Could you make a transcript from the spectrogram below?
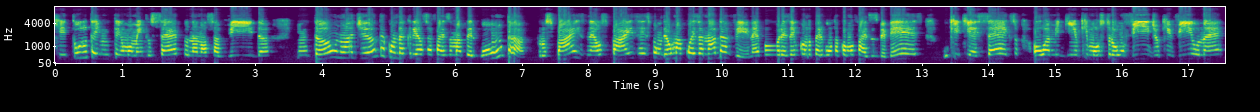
Que tudo tem, tem um momento certo na nossa vida. Então, não adianta quando a criança faz uma pergunta para os pais, né? Os pais responder uma coisa nada a ver, né? Por exemplo, quando pergunta como faz os bebês, o que, que é sexo, ou o amiguinho que mostrou um vídeo que viu, né?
